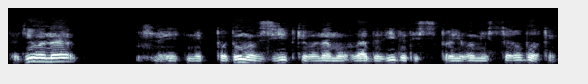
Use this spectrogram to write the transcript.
Тоді вона навіть не подумав, звідки вона могла довідатись про його місце роботи.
